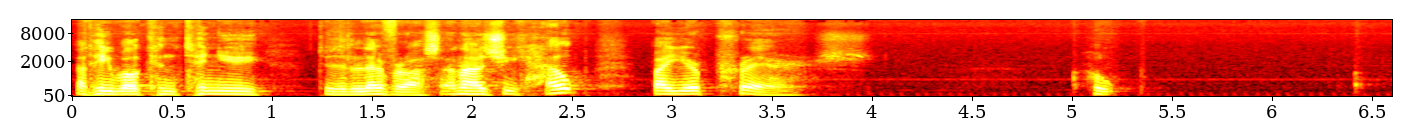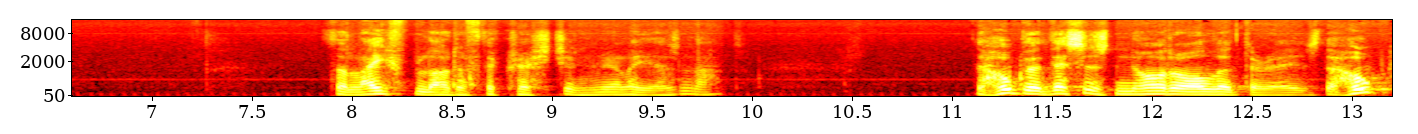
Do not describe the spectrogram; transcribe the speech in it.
that he will continue to deliver us. And as you help by your prayers, hope. It's the lifeblood of the Christian, really, isn't it? The hope that this is not all that there is. The hope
